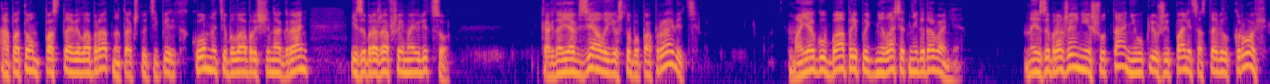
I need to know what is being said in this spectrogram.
а потом поставил обратно, так что теперь к комнате была обращена грань, изображавшая мое лицо — когда я взял ее, чтобы поправить, моя губа приподнялась от негодования. На изображении шута неуклюжий палец оставил кровь,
